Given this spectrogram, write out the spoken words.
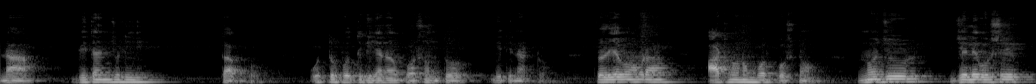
না, গীতাঞ্জলি কাব্য। উত্তর প্রত্যেকে যেন বসন্ত, গীতিনাট্য। চলে যাব আমরা আঠেরো নম্বর প্রশ্ন। নজরুল জেলে বসে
